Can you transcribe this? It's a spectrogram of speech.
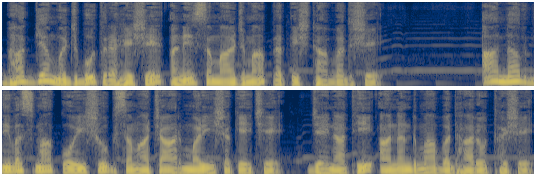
ભાગ્ય મજબૂત રહેશે અને સમાજમાં પ્રતિષ્ઠા વધશે. આ નવ દિવસમાં કોઈ શુભ સમાચાર મળી શકે છે, જેનાથી આનંદમાં વધારો થશે.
